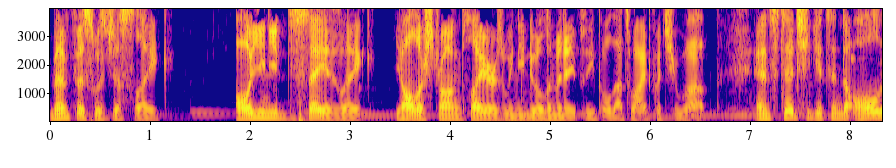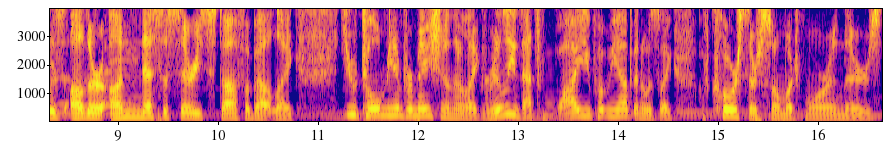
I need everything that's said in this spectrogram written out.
Memphis was just like all you need to say is like y'all are strong players. We need to eliminate people. That's why i put you up and instead she gets into all this other unnecessary stuff about like you told me information. And they're like really? That's why you put me up? And it was like of course there's so much more and there's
